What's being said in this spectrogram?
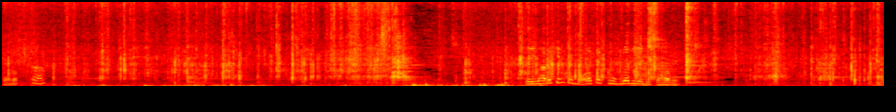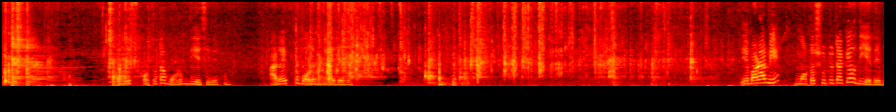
বরফটা এইভাবে কিন্তু বরফের টুকরো দিয়ে দিতে হবে। বেশ কতটা বরফ দিয়েছি দেখুন। আরও একটু বরফ দিয়ে দেবো। এবার আমি মটরশুঁটিটাকেও দিয়ে দেব।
